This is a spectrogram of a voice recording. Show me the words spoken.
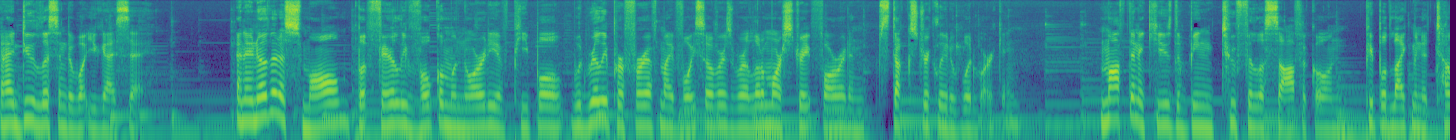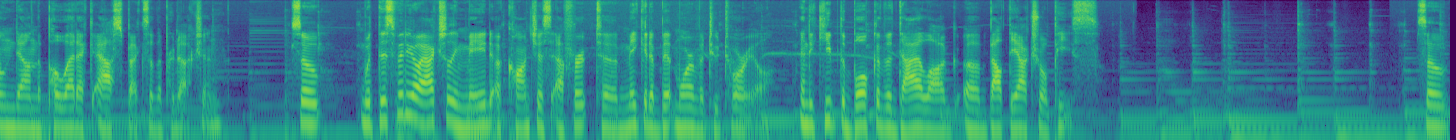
and I do listen to what you guys say. And I know that a small but fairly vocal minority of people would really prefer if my voiceovers were a little more straightforward and stuck strictly to woodworking. I'm often accused of being too philosophical, and people would like me to tone down the poetic aspects of the production. So, with this video, I actually made a conscious effort to make it a bit more of a tutorial, and to keep the bulk of the dialogue about the actual piece. So,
